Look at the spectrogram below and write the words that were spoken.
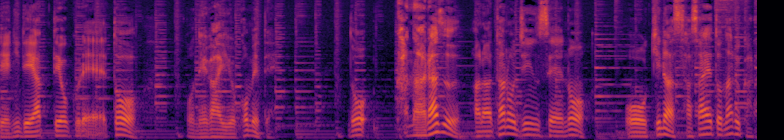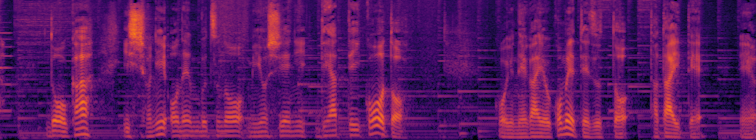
えに出会っておくれと願いを込めてど必ずあなたの人生の大きな支えとなるからどうか一緒にお念仏の見教えに出会っていこうとこういう願いを込めてずっと叩いて、え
